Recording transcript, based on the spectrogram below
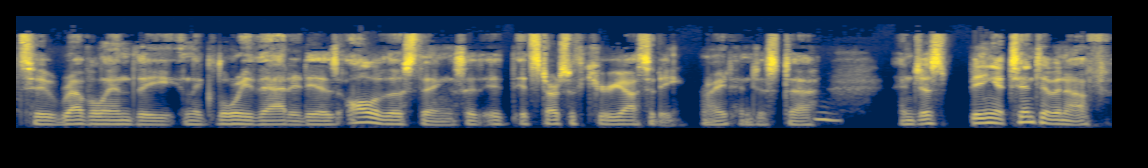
To revel in the in the glory that it is. All of those things. It it, it starts with curiosity, right? And just uh, mm. and just being attentive enough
